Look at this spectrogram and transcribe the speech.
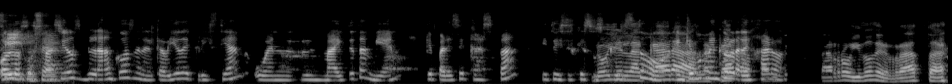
O los espacios blancos en el cabello de Cristian o en Maite también, que parece caspa, y tú dices que es no, en, la cara, ¿En qué momento la, dejaron? Está roído de rata.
